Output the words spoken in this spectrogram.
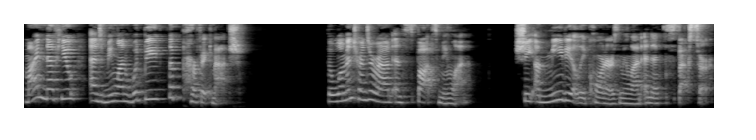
my nephew and Minglan would be the perfect match. The woman turns around and spots Minglan. She immediately corners Minglan and inspects her.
